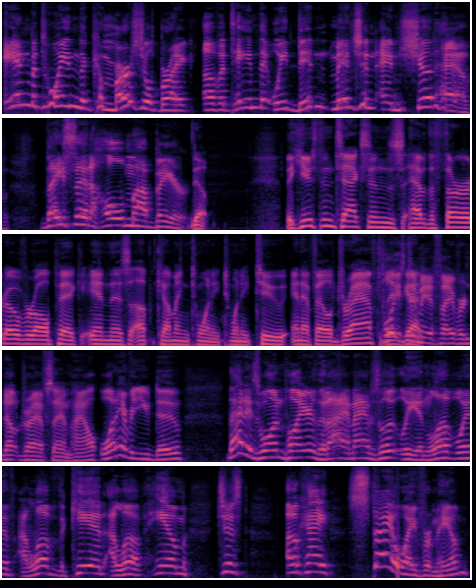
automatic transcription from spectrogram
In between the commercial break of a team that we didn't mention and should have, they said, Hold my beer. Yep. The Houston Texans have the third overall pick in this upcoming 2022 NFL draft. Please They've do me a favor and don't draft Sam Howell. Whatever you do, that is one player that I am absolutely in love with. I love the kid. I love him. Just, okay, stay away from him.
